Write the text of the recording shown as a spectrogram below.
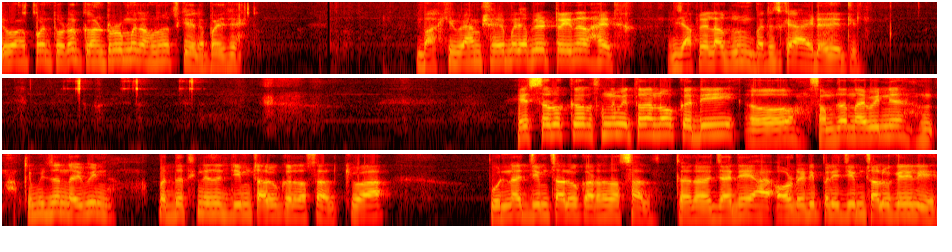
तेव्हा आपण थोडं कंट्रोलमध्ये राहूनच केलं पाहिजे. बाकी व्यायामशाळेमध्ये आपले ट्रेनर आहेत जे आपल्याला अजून बरेच काही आयडिया देतील. हे सर्व करत असताना मित्रांनो कधी समजा नवीन तुम्ही जर नवीन पद्धतीने जर जिम चालू करत असाल किंवा पुन्हा जिम चालू करत असाल तर ज्याने ऑलरेडी पहिली जिम चालू केलेली आहे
